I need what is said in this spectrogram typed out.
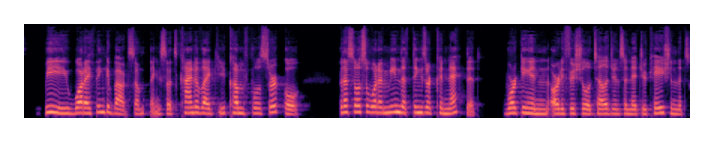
be what I think about something. So it's kind of like you come full circle. But that's also what I mean that things are connected. Working in artificial intelligence and education, that's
